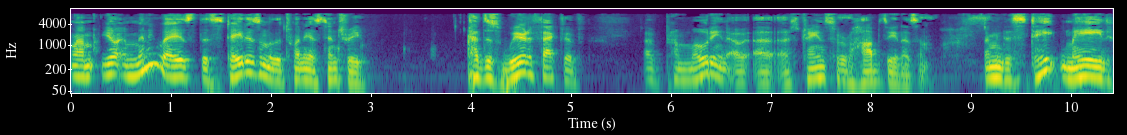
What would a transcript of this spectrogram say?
Um, you know, in many ways, the statism of the 20th century had this weird effect of of promoting a, a, a strange sort of Hobbesianism. I mean, the state made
